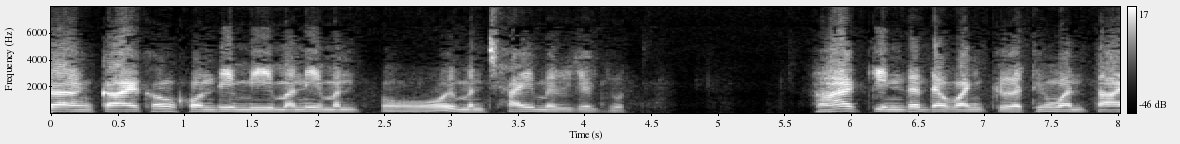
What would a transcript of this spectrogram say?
ร่างกายของคนที่มีมานี่มัน โอ้ยมันใช้ไม่รู้จักหยุด หากินตั้งแต่วันเกิดถึงวันตาย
